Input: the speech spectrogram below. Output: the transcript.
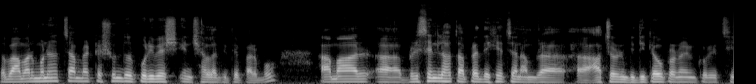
তবে আমার মনে হচ্ছে আমরা একটা সুন্দর পরিবেশ ইনশাল্লাহ দিতে পারব। আমার রিসেন্টলি হয়তো আপনারা দেখেছেন আমরা আচরণবিধিটাও প্রণয়ন করেছি।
